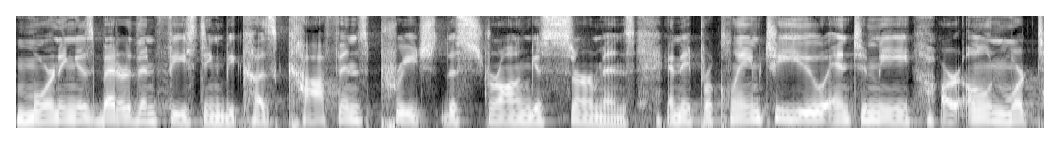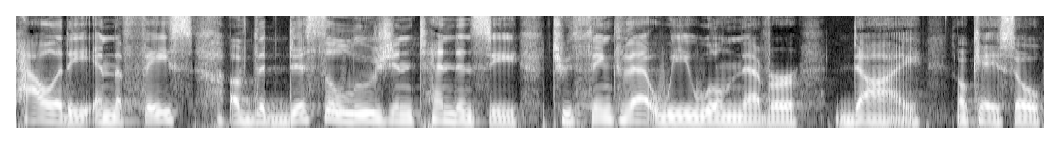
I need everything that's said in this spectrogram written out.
Mourning is better than feasting because coffins preach the strongest sermons, and they proclaim to you and to me our own mortality in the face of the disillusioned tendency to think that we will never die. Okay, so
